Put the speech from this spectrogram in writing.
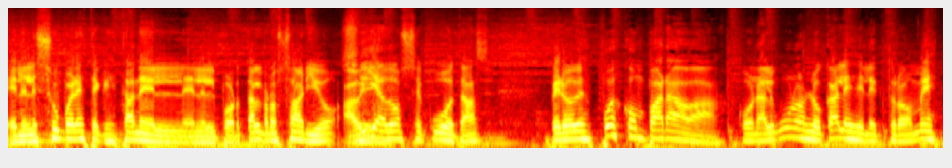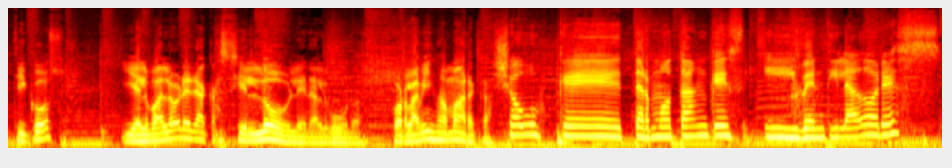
En el super este que está en el, en el portal Rosario, Sí. había 12 cuotas, pero después comparaba con algunos locales de electrodomésticos y el valor era casi el doble en algunos, por la misma marca. Yo busqué termotanques y ventiladores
